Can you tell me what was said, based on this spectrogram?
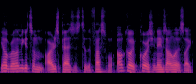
yo, bro, let me get some artist passes to the festival. Okay, of course, your name's on the list. Like,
